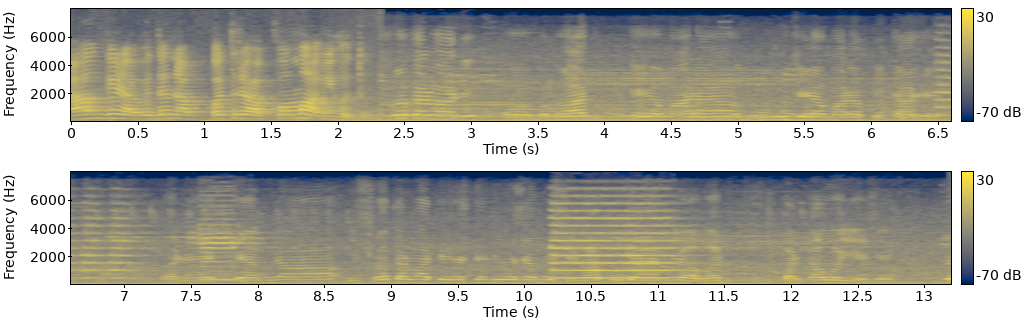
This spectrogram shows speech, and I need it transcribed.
આ અંગે આવેદન પત્ર આપવામાં આવ્યું હતું. વિશ્વકર્મા ભગવાન એ અમારા ગુરુ છે અમારા પિતા છે. અને એમના વિશ્વકર્મા તીરસને દિવસે અમે સેવા પૂજા એમને હવન કરતા હોઈએ છીએ. તો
